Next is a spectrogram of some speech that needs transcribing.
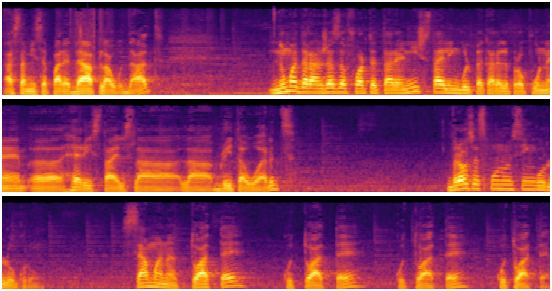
Asta mi se pare de aplaudat. Nu mă deranjează foarte tare nici stylingul pe care îl propune uh, Harry Styles la, la Brit Awards. Vreau să spun un singur lucru. Seamănă toate cu toate, cu toate, cu toate.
